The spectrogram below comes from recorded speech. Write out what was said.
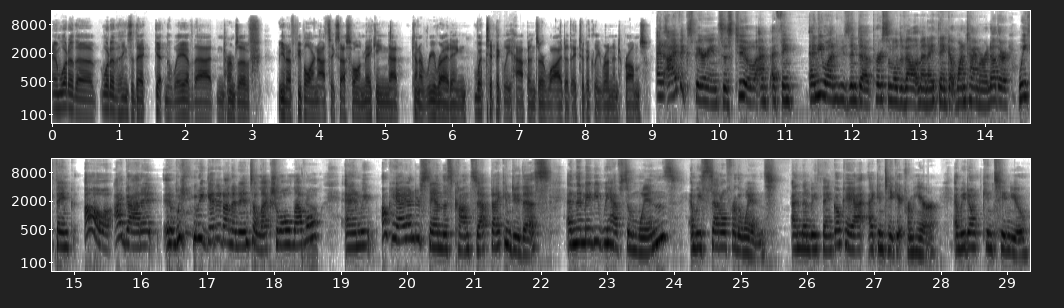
and what are the what are the things that get in the way of that in terms of you know, if people are not successful in making that kind of rewriting, what typically happens or why do they typically run into problems? And I've experienced this too. I, I think anyone who's into personal development, I think at one time or another, we think, oh, I got it. And we, we get it on an intellectual level and we, okay, I understand this concept. I can do this. And then maybe we have some wins and we settle for the wins. And then we think, okay, I, I can take it from here. And we don't continue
